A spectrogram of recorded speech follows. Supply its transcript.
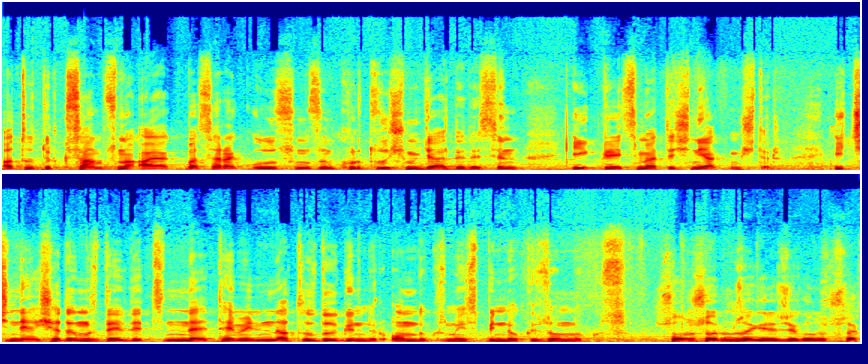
Atatürk Samsun'a ayak basarak ulusumuzun kurtuluş mücadelesinin ilk resmi ateşini yakmıştır. İçinde yaşadığımız devletin de temelinin atıldığı gündür 19 Mayıs 1919. Son sorumuza gelecek olursak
